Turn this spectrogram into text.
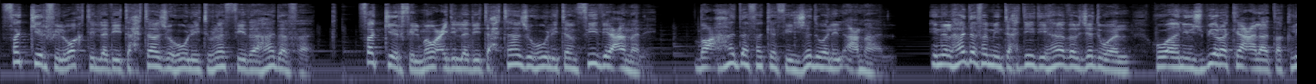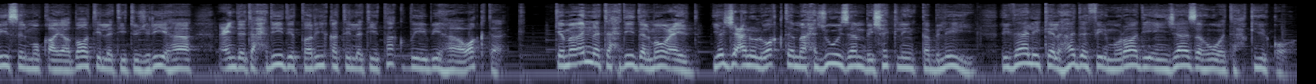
فكر في الوقت الذي تحتاجه لتنفذ هدفك. فكر في الموعد الذي تحتاجه لتنفيذ عملك ضع هدفك في جدول الأعمال. إن الهدف من تحديد هذا الجدول هو أن يجبرك على تقليص المقايضات التي تجريها عند تحديد الطريقة التي تقضي بها وقتك. كما أن تحديد الموعد يجعل الوقت محجوزا بشكل قبلي لذلك الهدف المراد إنجازه وتحقيقه.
